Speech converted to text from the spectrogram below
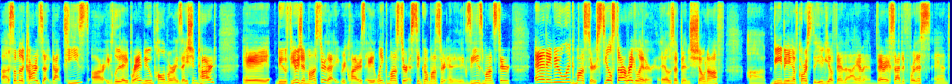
Uh, some of the cards that got teased are include a brand new polymerization card, a new fusion monster that requires a Link monster, a Synchro monster, and an Xyz monster, and a new Link monster, Steel Star Regulator. Those have been shown off. Uh, me being, of course, the Yu Gi Oh fan that I am, I'm very excited for this and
